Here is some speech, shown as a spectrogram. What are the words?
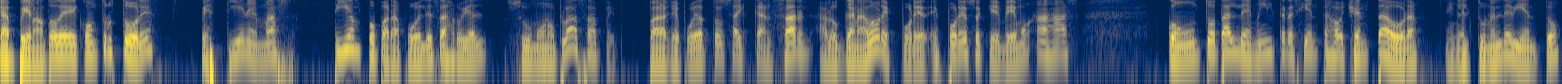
campeonato de constructores, pues tiene más tiempo para poder desarrollar su monoplaza para que pueda entonces alcanzar a los ganadores. Por, e, es por eso que vemos a Haas con un total de 1380 horas en el túnel de viento,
